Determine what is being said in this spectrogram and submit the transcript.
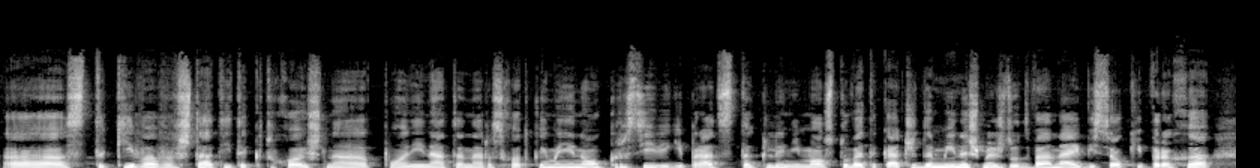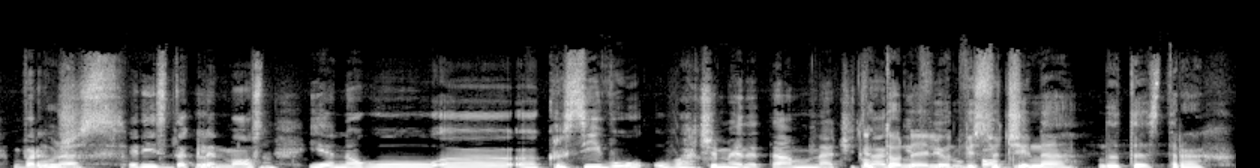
а, с такива в щатите, като ходиш на планината на разходка, има едни много красиви, ги правят стъклени мостове, така че да минеш между два най-високи връха, върха, Ужас. един стъклен мост и е много а, а, красиво, обаче мене там, значи това Ето не е ли от височина да те е страх?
